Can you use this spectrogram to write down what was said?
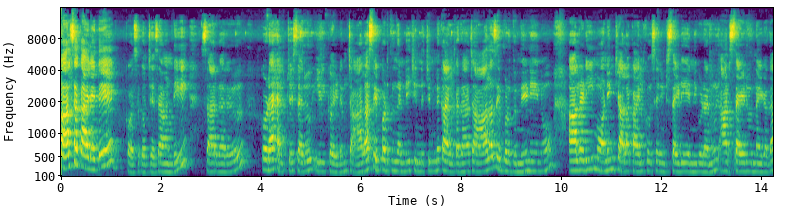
పాల్సా కాయలు అయితే కోసుకొచ్చేసామండి. సార్ గారు కూడా హెల్ప్ చేశారు. ఇవి కోయడం చాలాసేపు పడుతుందండి. చిన్న చిన్న కాయలు కదా చాలాసేపు పడుతుంది. నేను ఆల్రెడీ మార్నింగ్ చాలా కాయలు కోసాను ఇటు సైడ్ ఇవన్నీ కూడాను. అటు సైడ్ ఉన్నాయి కదా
